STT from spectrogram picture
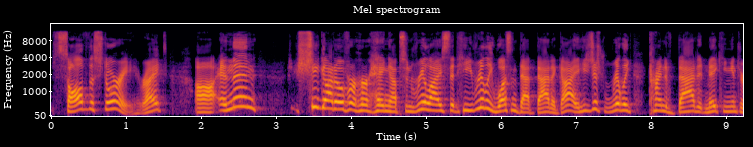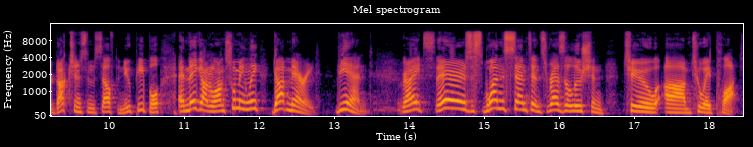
solved the story, right? Uh, and then she got over her hangups and realized that he really wasn't that bad a guy. He's just really kind of bad at making introductions himself to new people. And they got along swimmingly, got married. The end right? There's one sentence resolution to, um, to a plot.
